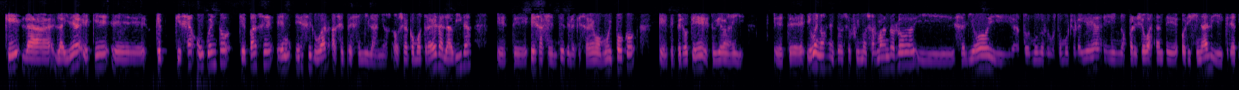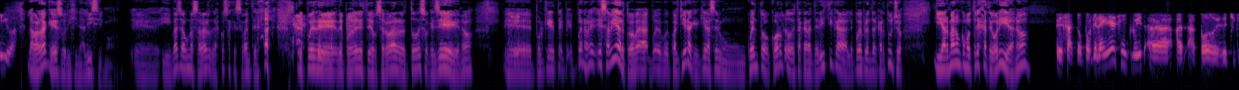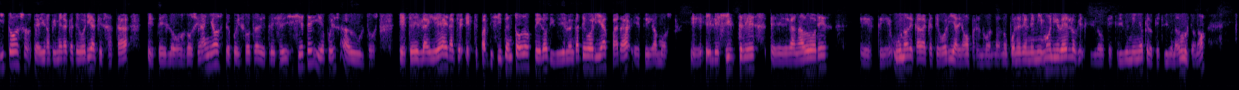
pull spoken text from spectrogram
que la, la idea es que, eh, que, sea un cuento que pase en ese lugar hace 13.000 años, o sea, como traer a la vida este, esa gente de la que sabemos muy poco, este, pero que estuvieron ahí. Este, y bueno, entonces fuimos armándolo y salió y a todo el mundo le gustó mucho la idea y nos pareció bastante original y creativa. La verdad que es originalísimo. Eh, y vaya uno a saber de las cosas que se va a enterar después de, poder este, observar todo eso que llegue, ¿no? Eh, porque, bueno, es, abierto. Cualquiera que quiera hacer un, cuento corto de estas características le puede prender cartucho. Y armaron como tres categorías, ¿no? Exacto, porque la idea es incluir a, a, todos desde chiquitos, o sea, hay una primera categoría que es hasta este, los 12 años, después otra de 13 a 17 y después adultos. Este, la idea era que este, participen todos, pero dividirlo en categorías para, este, digamos, eh, elegir tres eh, ganadores, este, uno de cada categoría, digamos, para no, no, poner en el mismo nivel lo que, lo que escribe un niño que lo que escribe un adulto, ¿no?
